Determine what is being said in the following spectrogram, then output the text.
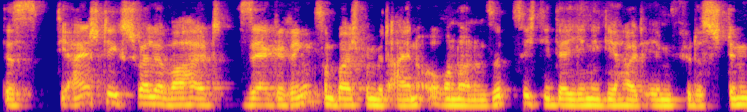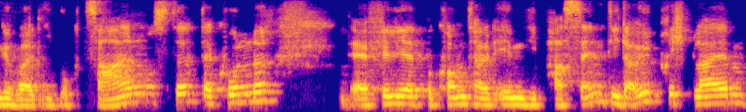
das, die Einstiegsschwelle war halt sehr gering, zum Beispiel mit 1,79 Euro, die derjenige halt eben für das Stimmgewalt-E-Book zahlen musste, der Kunde. Der Affiliate bekommt halt eben die paar Cent, die da übrig bleiben.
